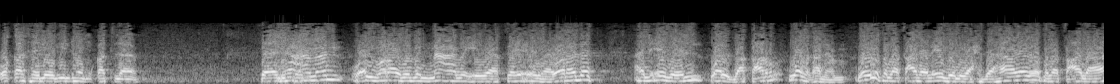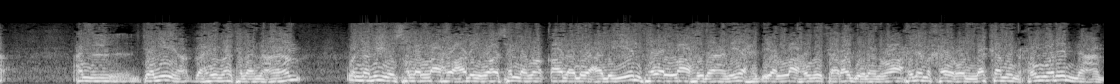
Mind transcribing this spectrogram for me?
وقتلوا منهم قتلا. نعما والمراد بالنعم إذا إذا وردت الإبل والبقر والغنم ويطلق على الإبل وحدها ويطلق على الجميع بهيمة الأنعام. والنبي صلى الله عليه وسلم قال لعلي فوالله لأن يهدي الله بك رجلا واحدا خير لك من حمر النعم.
